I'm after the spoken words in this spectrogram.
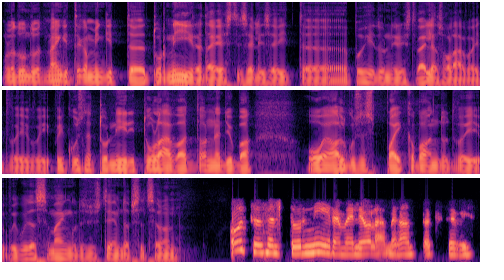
Mulle tundub, et mängite ka mingeid äh, turniire täiesti selliseid äh, põhiturniirist väljas olevaid või, või, või kust need turniirid tulevad, on need juba hooaja alguses paika pandud või, või kuidas see mängude süsteem täpselt seal on? otseselt turniire meil ei ole, meile antakse vist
